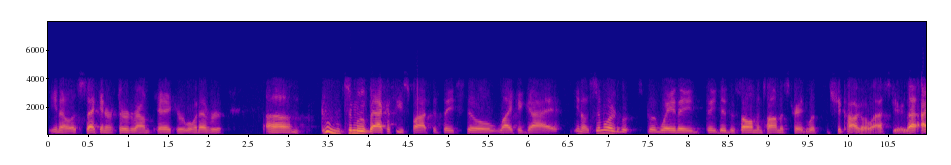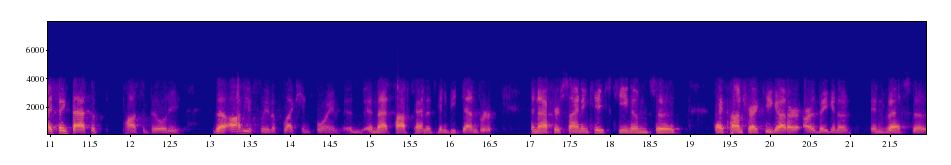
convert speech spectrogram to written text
you know, a second or third round pick or whatever. Um, to move back a few spots if they still like a guy, you know, similar to the, way they they did the Solomon Thomas trade with Chicago last year. That I think that's a possibility. The obviously the flexion point in, in that top ten is going to be Denver, and after signing Case Keenum to that contract he got, are are they going to invest a,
